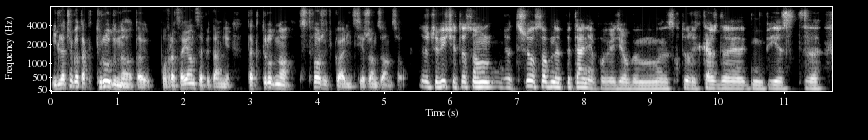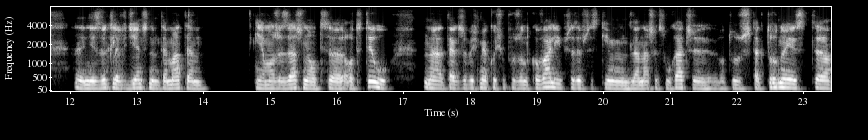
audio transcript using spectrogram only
i dlaczego tak trudno, to powracające pytanie, tak trudno stworzyć koalicję rządzącą? Rzeczywiście to są trzy osobne pytania, powiedziałbym, z których każde jest e, niezwykle wdzięcznym tematem. Ja może zacznę od, od tyłu tak żebyśmy jakoś uporządkowali przede wszystkim dla naszych słuchaczy. Otóż tak trudno jest e,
